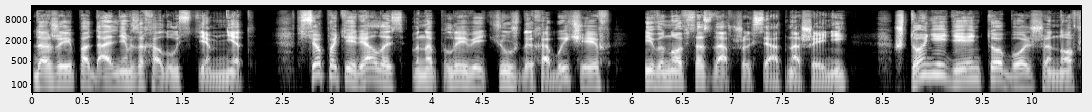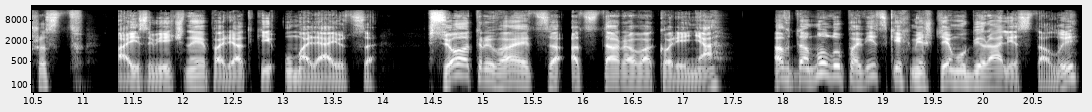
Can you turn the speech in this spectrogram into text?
даже и по дальним захолустьям нет. Все потерялось в наплыве чуждых обычаев и вновь создавшихся отношений. Что ни день, то больше новшеств, а извечные порядки умаляются. Все отрывается от старого кореня, а в дому Луповицких меж тем убирали столы,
